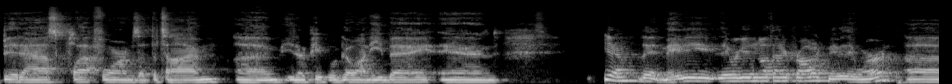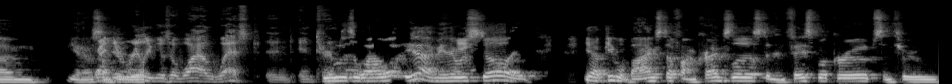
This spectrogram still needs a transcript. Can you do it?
bid ask platforms at the time. Um, you know, people would go on eBay and you know, they, maybe they were getting an authentic product, maybe they weren't. Um, you know, right, there really was a wild west in, in terms. It was a wild west. Yeah, I mean, there was still a, yeah, people buying stuff on Craigslist and in Facebook groups and through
